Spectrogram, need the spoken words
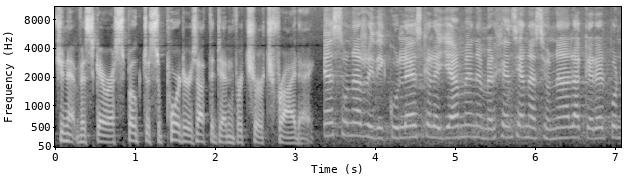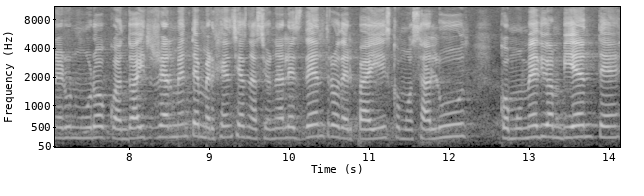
Jeanette Vizguerra spoke to supporters at the Denver church Friday. Una ridiculez que le llamen emergencia nacional a querer poner un muro cuando hay realmente emergencias nacionales dentro del país como salud, como medio ambiente,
